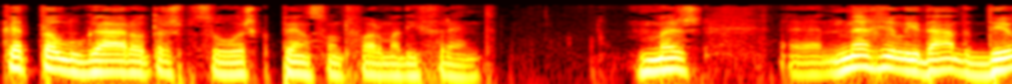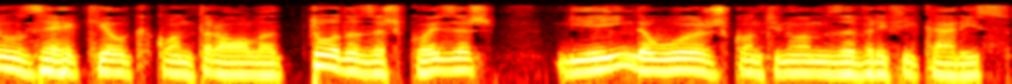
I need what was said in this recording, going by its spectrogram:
catalogar outras pessoas que pensam de forma diferente. Mas, uh, na realidade, Deus é aquele que controla todas as coisas e ainda hoje continuamos a verificar isso.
